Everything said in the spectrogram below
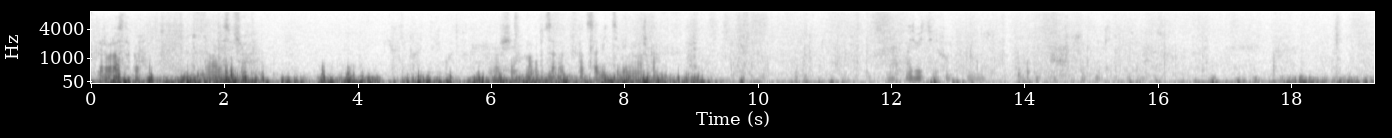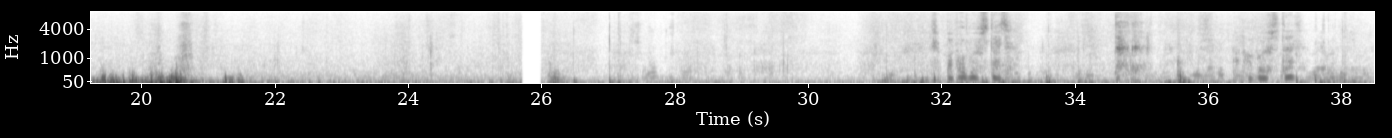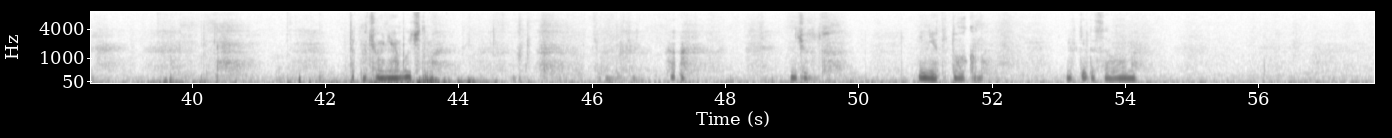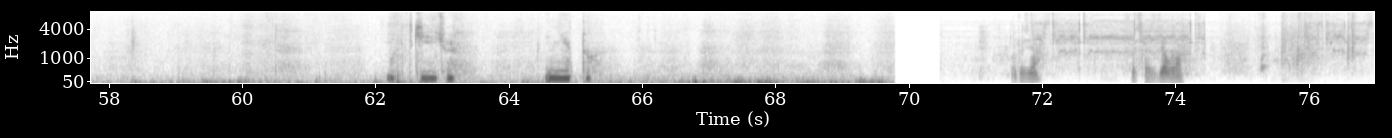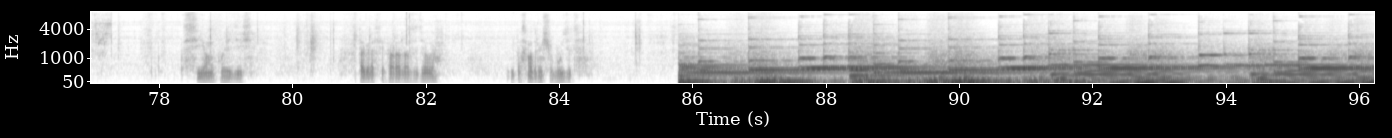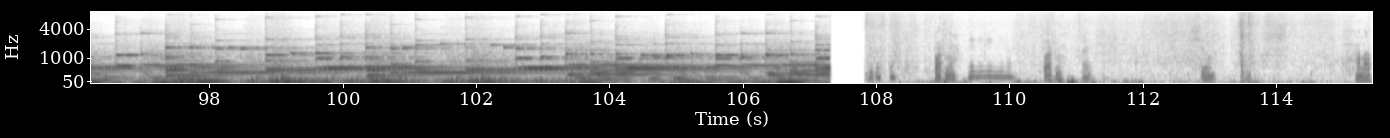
первый раз такое. Давай я свечу. Вообще, могу подсо- подсобить тебе немножко. Возьмите телефон. Сейчас попробую встать. Так. Попробую встать. Так ничего необычного. А, Ничего тут и нету толком. Мягкие до соломы. Более-таки ничего нету. Друзья, сейчас я сделаю съемку здесь. Фотографии пару раз сделаю. И посмотрим, что будет.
